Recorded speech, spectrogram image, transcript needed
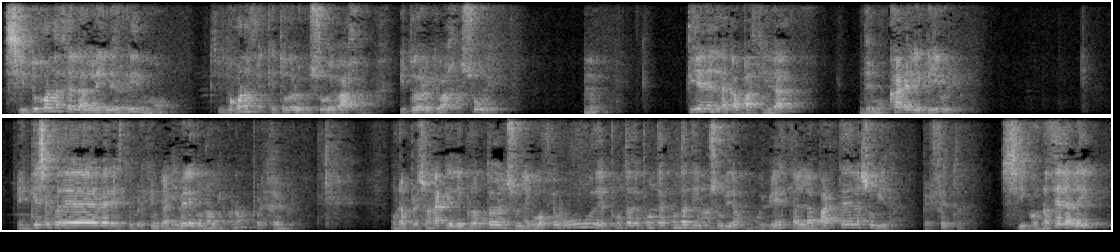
si tú conoces la ley de ritmo, si tú conoces que todo lo que sube baja y todo lo que baja sube, tienes la capacidad de buscar el equilibrio. ¿En qué se puede ver esto? Por ejemplo, a nivel económico, ¿no? Por ejemplo, Una persona que de pronto en su negocio, uh, despunta, despunta, despunta, tiene un subidón. Muy bien, está en la parte de la subida. Perfecto. Si conoce la ley,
